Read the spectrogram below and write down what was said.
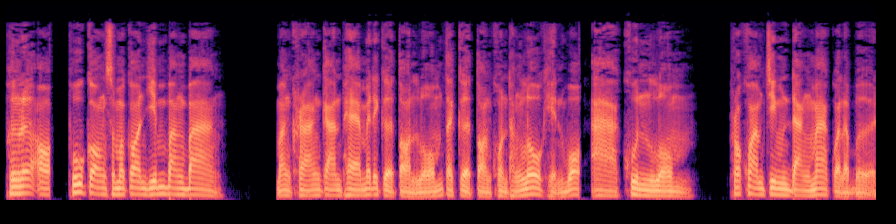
เพิ่งเริ่มออกผู้กองสมกรยิ้มบางๆ บางครั้งการแพ้ไม่ได้เกิดตอนล้ม แต่เกิดตอนคนทั้งโลกเห็นว่าอาคุณล้ม เพราะความจริงมันดังมากกว่าระเบิด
